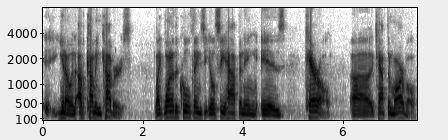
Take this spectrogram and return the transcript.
you know in upcoming covers. Like one of the cool things that you'll see happening is Carol, uh, Captain Marvel,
